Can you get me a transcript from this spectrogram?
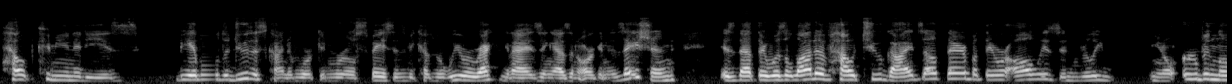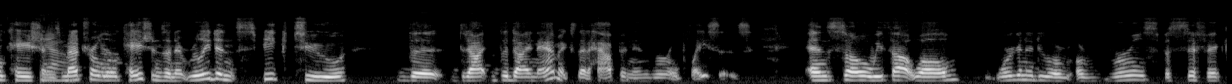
help communities be able to do this kind of work in rural spaces? Because what we were recognizing as an organization is that there was a lot of how-to guides out there, but they were always in really, you know, urban locations, yeah. metro locations, and it really didn't speak to the the dynamics that happen in rural places. And so we thought, well, we're going to do a, a rural specific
